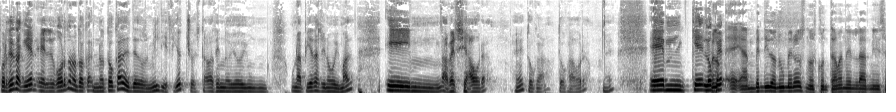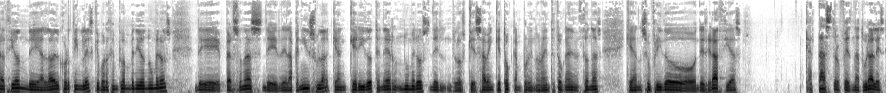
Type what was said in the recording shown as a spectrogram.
por cierto, aquí el gordo no toca, no toca desde 2018. Estaba haciendo yo hoy un- una pieza, si no voy mal. Y, mm, a ver si ahora, ¿eh? Toca, toca ahora. ¿eh? Em, que lo Bueno, eh, han vendido números, nos contaban en la administración de al lado del corte inglés que, por ejemplo, han vendido números de personas de, de la península que han querido tener números de, de los que saben que tocan, porque normalmente tocan en zonas que han sufrido desgracias, catástrofes naturales.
